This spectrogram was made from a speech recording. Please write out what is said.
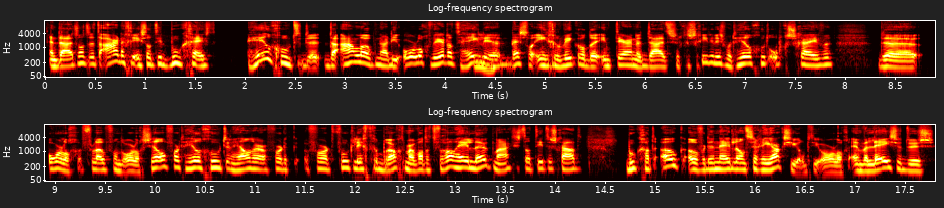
en Duitsland. Het aardige is dat dit boek geeft heel goed de, de aanloop naar die oorlog weer. Dat hele mm -hmm. best wel ingewikkelde interne Duitse geschiedenis wordt heel goed opgeschreven. De oorlog, verloop van de oorlog zelf wordt heel goed en helder voor, de, voor het voetlicht gebracht. Maar wat het vooral heel leuk maakt, is dat dit dus gaat. Het boek gaat ook over de Nederlandse reactie op die oorlog. En we lezen dus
